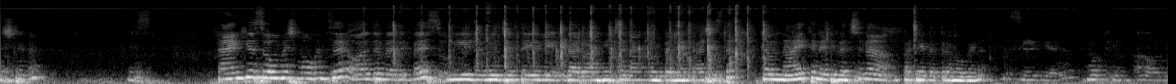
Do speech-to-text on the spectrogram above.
ಅಷ್ಟೇನಾ? Thank you so much Mohan sir all the very best ನೀರು ಜೊತೆಯಲ್ಲಿ ಧಾರಾವಾಹಿ ಚೆನ್ನಾಗಿ ನೋಡ್ತಾರೆ ಅಂತ ಆಶಿಸ್ತಾ. ನಮ್ಮ ನಾಯಕ ನಟಿ ರಚನಾ ಪಟೇಲ್ ಹತ್ರ ಹೋಗೋಣ. ಸೀರಿಯಲ್? ಓಕೆ ಹೌದು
